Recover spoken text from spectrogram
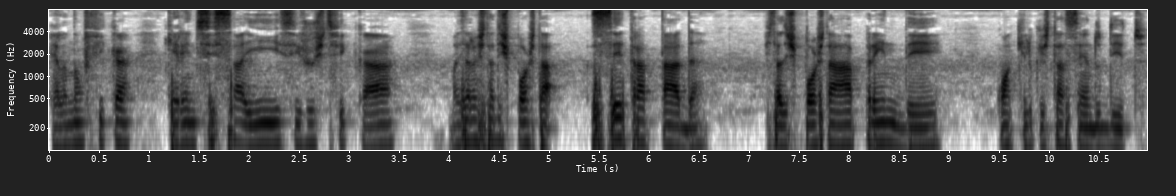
Ela não fica querendo se sair, se justificar, mas ela está disposta a ser tratada, está disposta a aprender com aquilo que está sendo dito.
